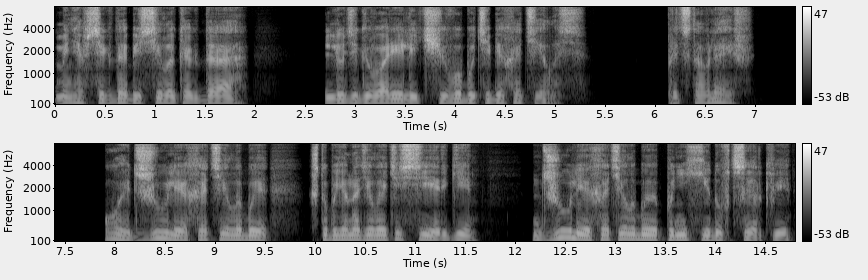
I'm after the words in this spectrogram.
Меня всегда бесило, когда люди говорили, чего бы тебе хотелось. Представляешь? Ой, Джулия хотела бы, чтобы я надела эти серьги. Джулия хотела бы панихиду в церкви.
